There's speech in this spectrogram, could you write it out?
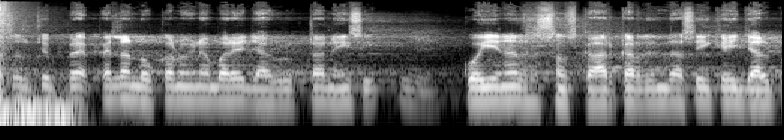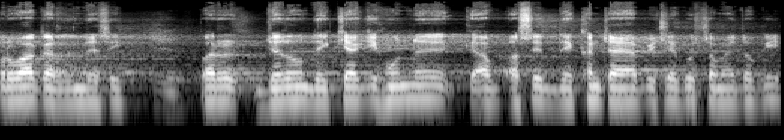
ਅਸਲ 'ਚ ਪਹਿ- ਪਹਿਲਾਂ ਲੋਕਾਂ ਨੂੰ ਇਹਨਾਂ ਬਾਰੇ ਜਾਗਰੂਕਤਾ ਨਹੀਂ ਸੀ। ਕੋਈ ਇਹਨਾਂ ਦਾ ਸੰਸਕਾਰ ਕਰ ਦਿੰਦਾ ਸੀ ਕਈ ਜਲ ਪ੍ਰਵਾਹ ਕਰ ਦਿੰਦੇ ਸੀ। ਪਰ ਜਦੋਂ ਦੇਖਿਆ ਕਿ ਹੁਣ ਅਸੀਂ ਦੇਖਣ ਚ ਆਇਆ ਪਿਛਲੇ ਕੁਝ ਸਮੇਂ ਤੋਂ ਕਿ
